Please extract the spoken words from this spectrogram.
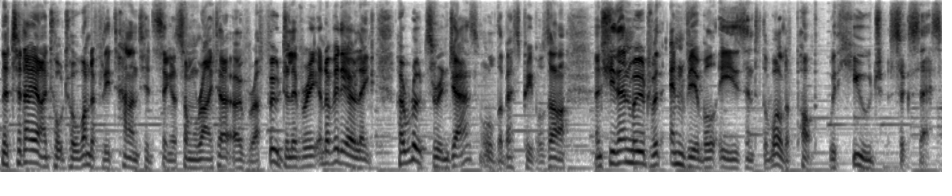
Now, Today, I talked to a wonderfully talented singer songwriter over a food delivery and a video link. Her roots are in jazz, all the best people's are, and she then moved with enviable ease into the world of pop with huge success.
